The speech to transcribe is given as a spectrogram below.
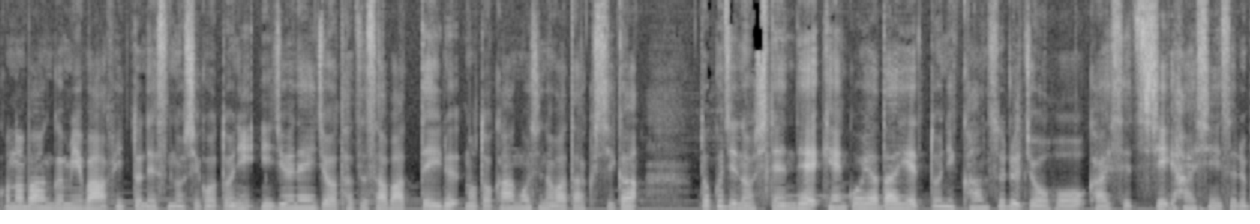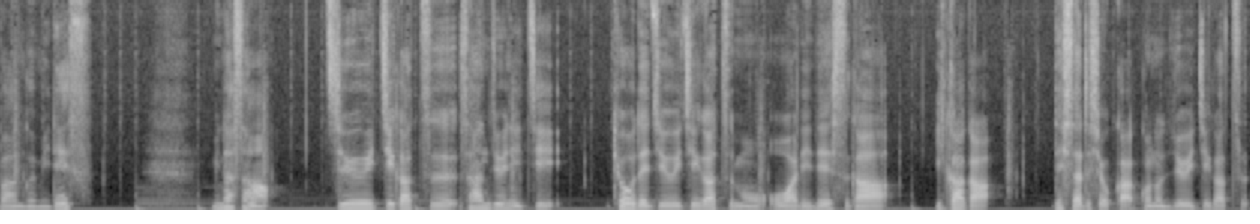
この番組はフィットネスの仕事に20年以上携わっている元看護師の私が独自の視点で健康やダイエットに関する情報を解説し配信する番組です。皆さん11月30日今日で11月も終わりですがいかがでしたでしょうか？この11月。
